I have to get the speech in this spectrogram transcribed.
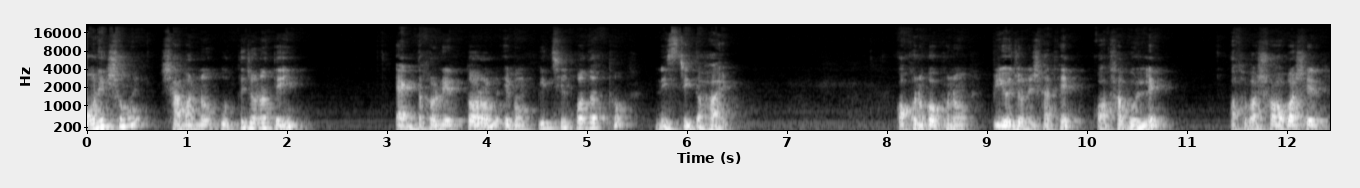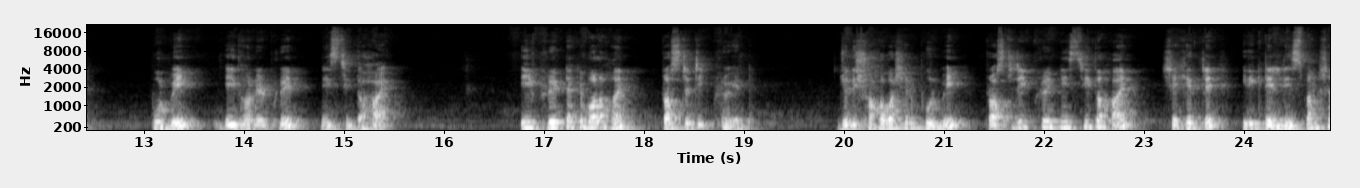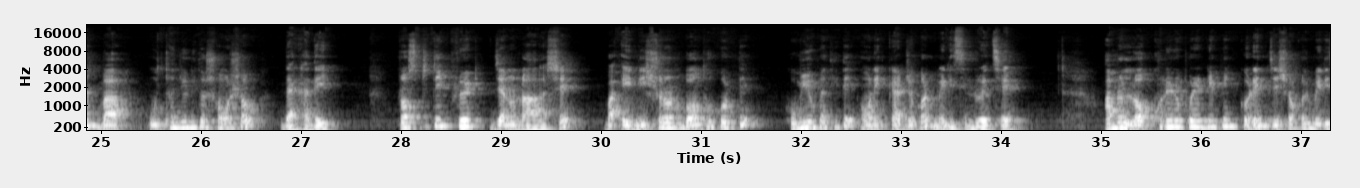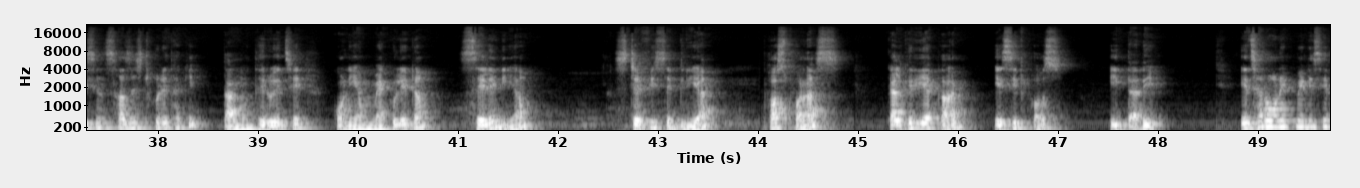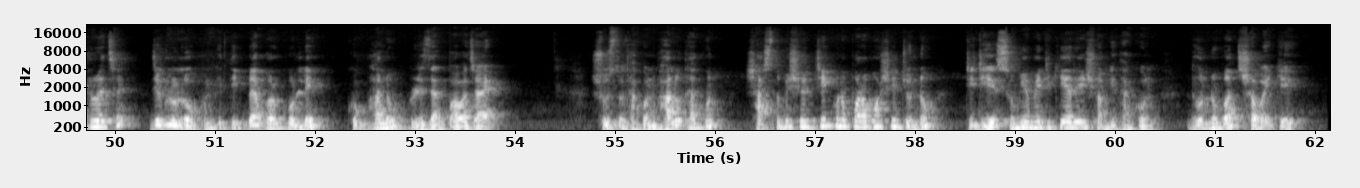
অনেক সময় সামান্য উত্তেজনাতেই এক ধরনের তরল এবং পিচ্ছিল পদার্থ নিঃসৃত হয়। কখনো কখনো প্রিয়জনের সাথে কথা বললে অথবা সহবাসের পূর্বেই এই ধরনের ফ্লুইড নিঃসৃত হয়। এই ফ্লুইডটাকে বলা হয় প্রস্টেটিক ফ্লুইড যদি সহবাসের পূর্বেই প্রস্টেটিক ফ্লুইড নিঃসৃত হয়, সেক্ষেত্রে ইরিকটেল ডিসফাংশন বা উত্থানজনিত সমস্যাও দেখা দেয়। প্রস্টেটিক ফ্লুইড যেন না আসে বা এই নিঃসরণ বন্ধ করতে হোমিওপ্যাথিতে অনেক কার্যকর মেডিসিন রয়েছে। আমরা লক্ষণের উপরে ডিপেন্ড করে যে সকল মেডিসিন সাজেস্ট করে থাকি, তার মধ্যে রয়েছে conium maculatum selenium staphysagria phosphorus calcarea carb acid phos ইত্যাদি। এছাড়াও অনেক মেডিসিন রয়েছে যেগুলো লক্ষণভিত্তিক ব্যবহার করলে খুব ভালো রেজাল্ট পাওয়া যায়। সুস্থ থাকুন, ভালো থাকুন। স্বাস্থ্য বিষয়ক যে কোনো পরামর্শের জন্য টিটিএস হোমিও মেডিকেয়ারের সঙ্গে থাকুন। ধন্যবাদ সবাইকে।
